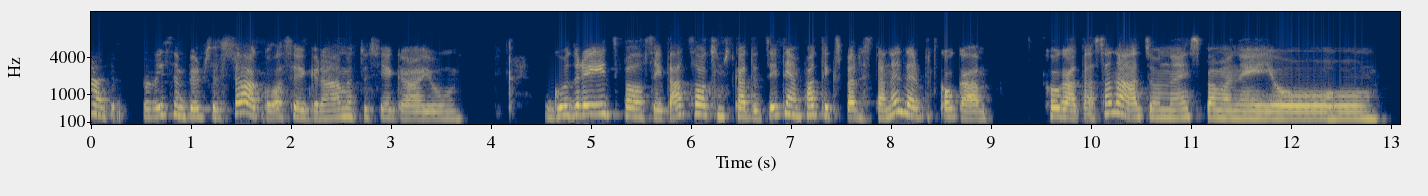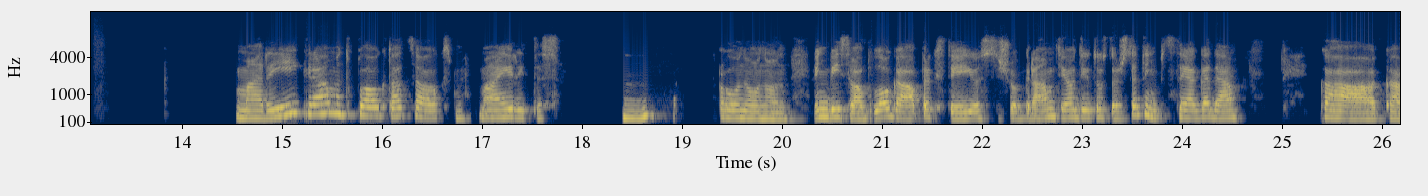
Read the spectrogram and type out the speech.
Tāda, pavisam pirms es sāku lasīt grāmatas, iegāju gudrīts, palasīt atsauksmes, kā tad citiem patiks, parasti tā nedara, bet kaut kā, kaut kā tā sanāca, un es pamanīju Marija grāmatu plaukta atsauksmi, Mairitas. Mm. Un, un, un viņa bija savā blogā aprakstījusi šo grāmatu jau 2017. gadā kā, kā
